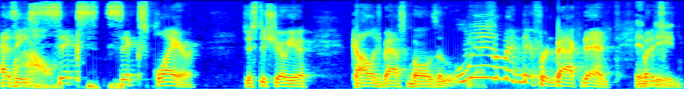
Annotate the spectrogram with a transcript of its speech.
as a 6 6 player. Just to show you, college basketball is a little bit different back then. But it's, Indeed.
